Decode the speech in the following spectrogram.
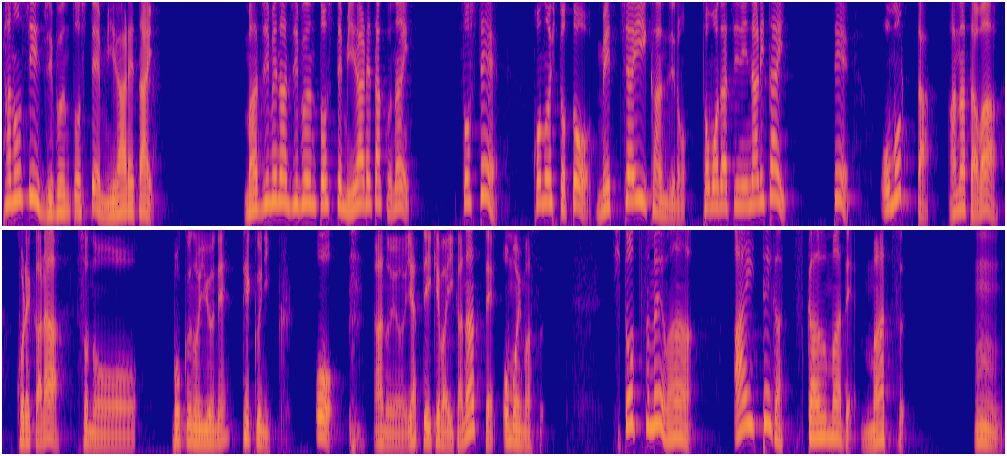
楽しい自分として見られたい。真面目な自分として見られたくない。そしてこの人とめっちゃいい感じの友達になりたいって思ったあなたはこれからその僕の言うねテクニックを あのやっていけばいいかなって思います。一つ目は相手が使うまで待つ。うん。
